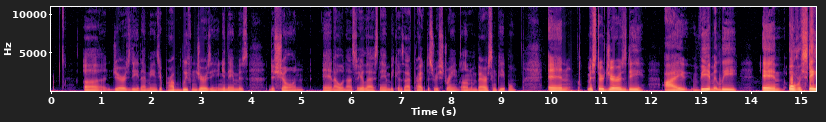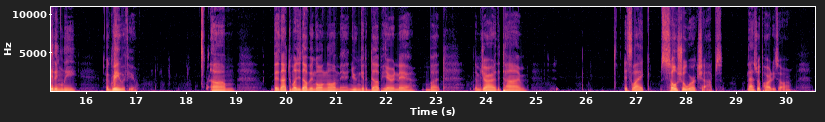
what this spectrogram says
Uh, Jersey, that means you're probably from Jersey, and your name is Deshawn, and I will not say your last name because I've practiced restraint on embarrassing people. And Mr. Jersey, I vehemently and overstatingly agree with you. um, there's not too much dubbing going on, man. You can get a dub here and there, but the majority of the time, it's like social workshops. That's what parties are.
